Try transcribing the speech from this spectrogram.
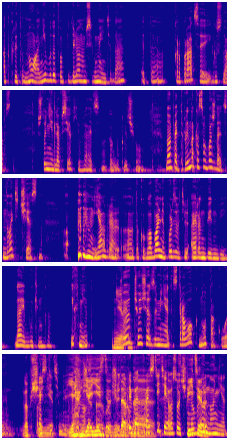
открыты. Но они будут в определенном сегменте, да. Это корпорация и государство, что не для всех является как бы ключевым. Но опять, рынок освобождается. Ну, давайте честно. А, Я, например, э, такой глобальный пользователь Airbnb, да, и Букинга. Их нет. Нет, Что сейчас заменяет островок? Ну, такое. вообще Простите нет. меня, Я, я ездил недавно Ребят, простите, я вас очень Питер. люблю, но нет.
